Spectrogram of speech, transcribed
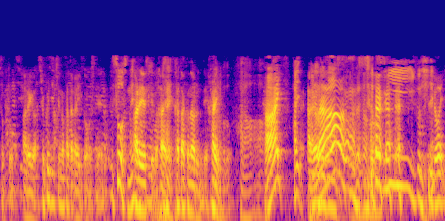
ちょっと、あれが、食事中の方がいるかもしれない。そうですね。あれですけど、はい。硬くなるんで、はないるほ。ど。ははい。はいありがとうございます。次行くんですね。広い。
